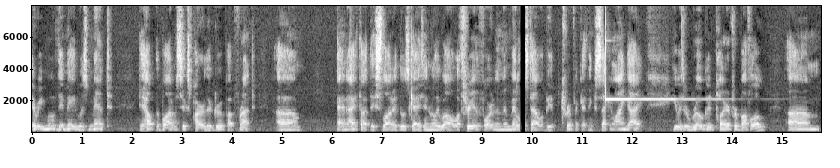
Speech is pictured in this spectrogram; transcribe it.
every move they made was meant to help the bottom six part of their group up front. Um, and I thought they slotted those guys in really well. Well, three of the four, and then the Mittelstadt will be a terrific, I think, second line guy. He was a real good player for Buffalo. Um,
